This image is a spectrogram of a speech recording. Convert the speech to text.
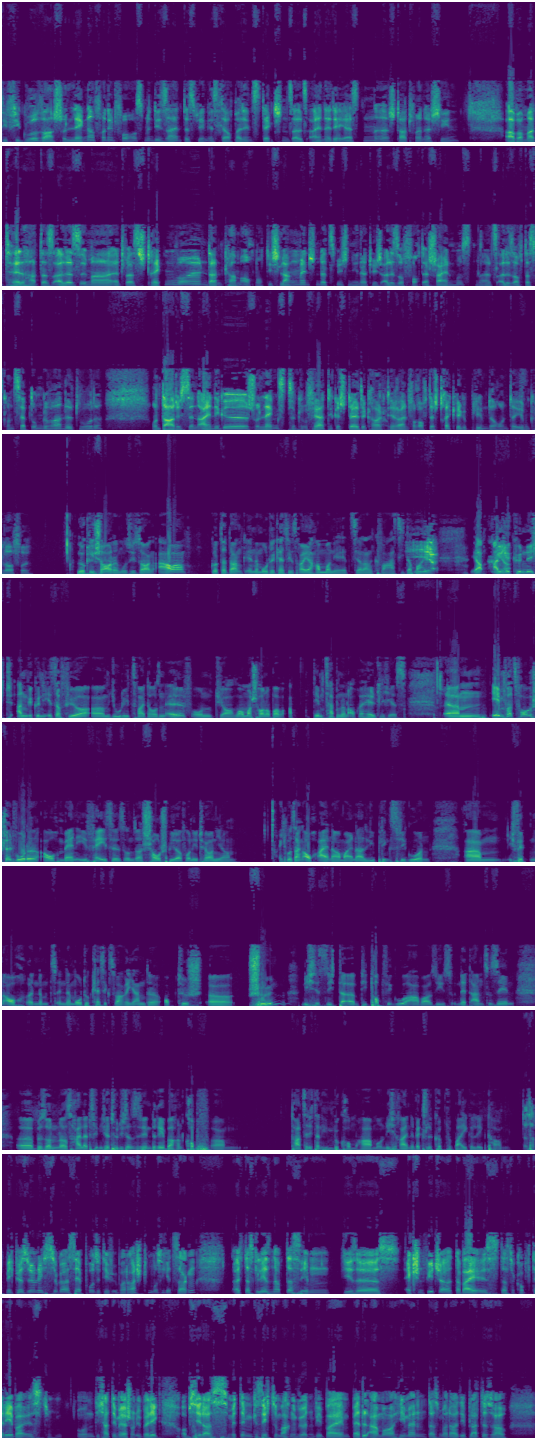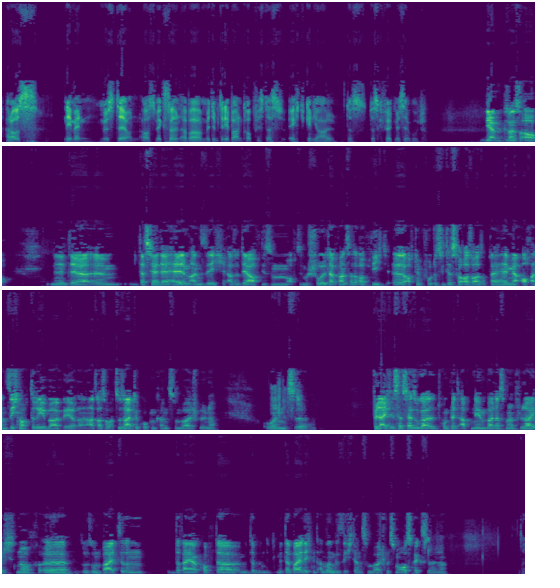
Die Figur war schon länger von den Four Horsemen designt, deswegen ist er auch bei den Stactions als eine der ersten äh, Statuen erschienen. Aber Mattel hat das alles immer etwas strecken wollen. Dann kamen auch noch die Schlangenmenschen dazwischen, die natürlich alle sofort erscheinen mussten, als alles auf das Konzept umgewandelt wurde. Und dadurch sind einige schon längst fertiggestellte Charaktere einfach auf der Strecke geblieben darunter, eben Clawful. Wirklich schade, muss ich sagen. Aber Gott sei Dank in der Motor Classics Reihe haben wir ihn ja jetzt ja dann quasi dabei. Ja. Ja, angekündigt, angekündigt ist er für ähm, Juli 2011 und ja, wollen wir mal schauen, ob er ab dem Zeitpunkt dann auch erhältlich ist. Ähm, ebenfalls vorgestellt wurde auch Man E. Faces, unser Schauspieler von Eternia. Ich muss sagen, auch einer meiner Lieblingsfiguren. Ähm, ich finde ihn auch in, dem, in der Moto Classics Variante optisch äh, schön. Nicht ist nicht äh, die Topfigur, aber sie ist nett anzusehen. Äh, besonderes Highlight finde ich natürlich, dass sie den drehbaren Kopf ähm, tatsächlich dann hinbekommen haben und nicht reine Wechselköpfe beigelegt haben. Das hat mich persönlich sogar sehr positiv überrascht, muss ich jetzt sagen, als ich das gelesen habe, dass eben dieses Action-Feature dabei ist, dass der Kopf drehbar ist. Und ich hatte mir ja schon überlegt, ob sie das mit dem Gesicht so machen würden wie beim Battle Armor He-Man, dass man da die Platte so herausnehmen müsste und auswechseln, aber mit dem drehbaren Kopf ist das echt genial. Das, das gefällt mir sehr gut. Ja, besonders auch äh, der, ähm, dass ja der Helm an sich, also der auf diesem auf diesem Schulterpanzer drauf liegt, äh, auf dem Foto sieht es so aus, als ob der Helm ja auch an sich noch drehbar wäre, also als ob er zur Seite gucken kann zum Beispiel, ne? Und äh, vielleicht ist das ja sogar komplett abnehmbar, dass man vielleicht noch äh, so so einen weiteren Dreierkopf da mit, mit, mit dabei legt mit anderen Gesichtern zum Beispiel zum Auswechseln, ne?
